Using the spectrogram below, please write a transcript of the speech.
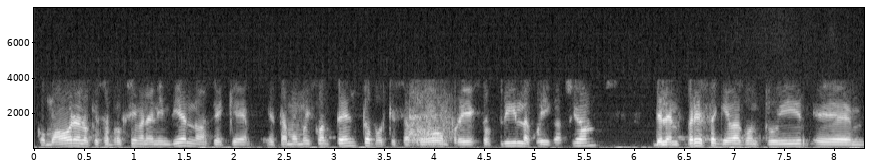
como ahora los que se aproximan en invierno, así que estamos muy contentos porque se aprobó un proyecto free, la adjudicación de la empresa que va a construir eh,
